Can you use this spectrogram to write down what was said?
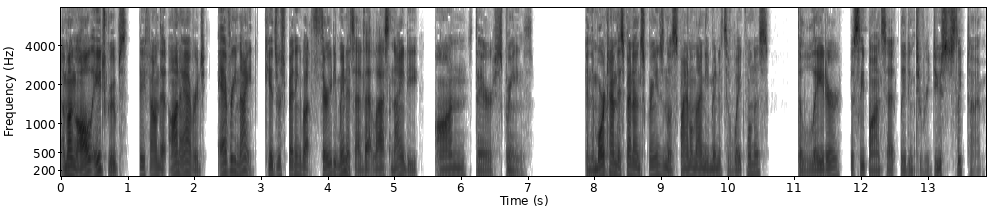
Among all age groups, they found that on average, every night, kids were spending about 30 minutes out of that last 90 on their screens. And the more time they spend on screens in those final 90 minutes of wakefulness, the later the sleep onset, leading to reduced sleep time.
